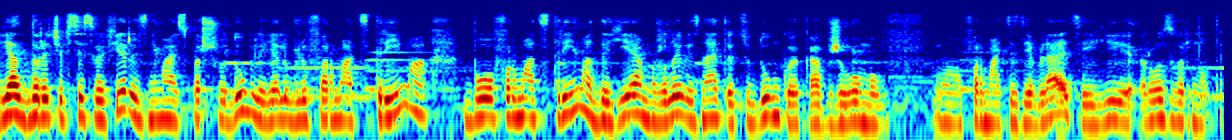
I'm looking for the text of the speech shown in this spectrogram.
я, до речі, всі свої ефіри знімаю з першого дубля. Я люблю формат стріма, бо формат стріма дає можливість, знаєте, цю думку, яка в живому форматі з'являється, її розвернути.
